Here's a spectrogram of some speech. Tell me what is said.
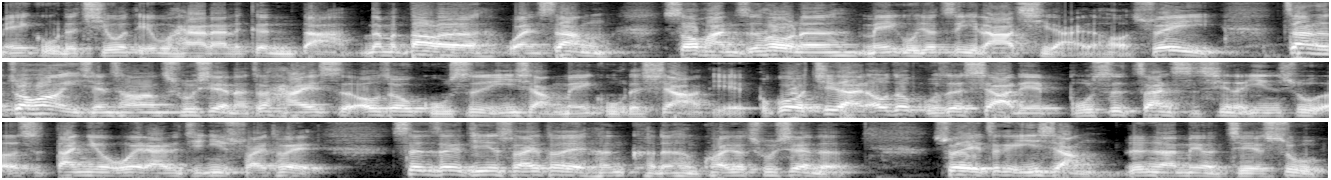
美股的期货跌幅还要来得更大，那么到了晚上收盘之后呢，美股就自己拉起来了哈，所以这样的状况以前常常出现了，这还是欧洲股市影响美股的下跌。不过，既然欧洲股市的下跌不是暂时性的因素，而是担忧未来的经济衰退，甚至这个经济衰退很可能很快就出现了，所以这个影响仍然没有结束。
